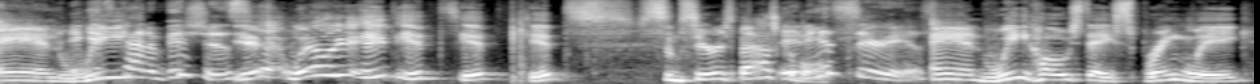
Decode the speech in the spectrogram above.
And It we kind of vicious. Yeah, well, it, it it it's some serious basketball. It is serious. And we host a spring league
